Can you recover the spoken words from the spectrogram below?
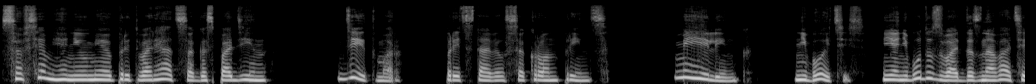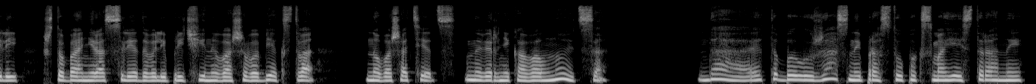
«Совсем я не умею притворяться, господин...» «Дитмар», — представился кронпринц. «Миелинг, не бойтесь, я не буду звать дознавателей, чтобы они расследовали причины вашего бегства, но ваш отец наверняка волнуется». «Да, это был ужасный проступок с моей стороны»,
